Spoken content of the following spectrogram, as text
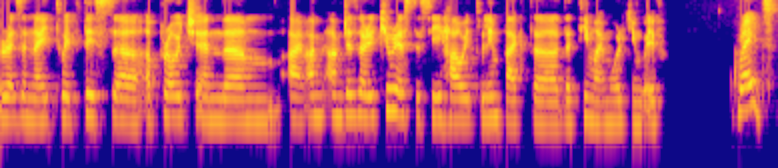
resonate with this uh, approach, and um, I, I'm, I'm just very curious to see how it will impact uh, the team I'm working with. Great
